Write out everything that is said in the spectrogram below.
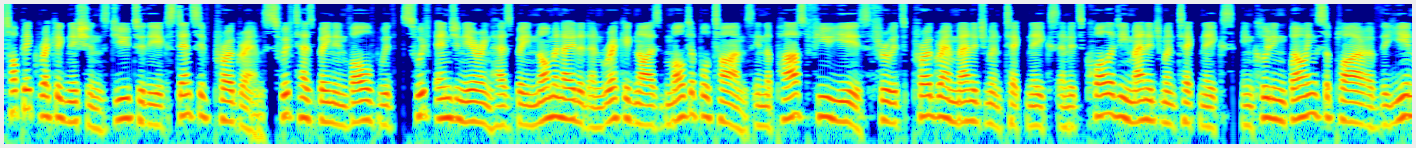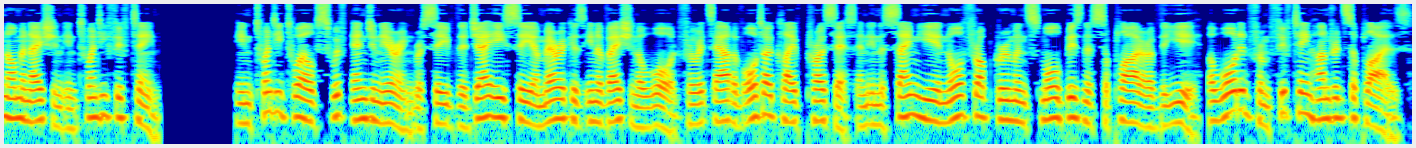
Topic recognitions Due to the extensive programs Swift has been involved with, Swift Engineering has been nominated and recognized multiple times in the past few years through its program management techniques and its quality management techniques, including Boeing Supplier of the Year nomination in 2015. In 2012 Swift Engineering received the JEC America's Innovation Award for its out-of-autoclave process and in the same year Northrop Grumman Small Business Supplier of the Year, awarded from 1,500 suppliers.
